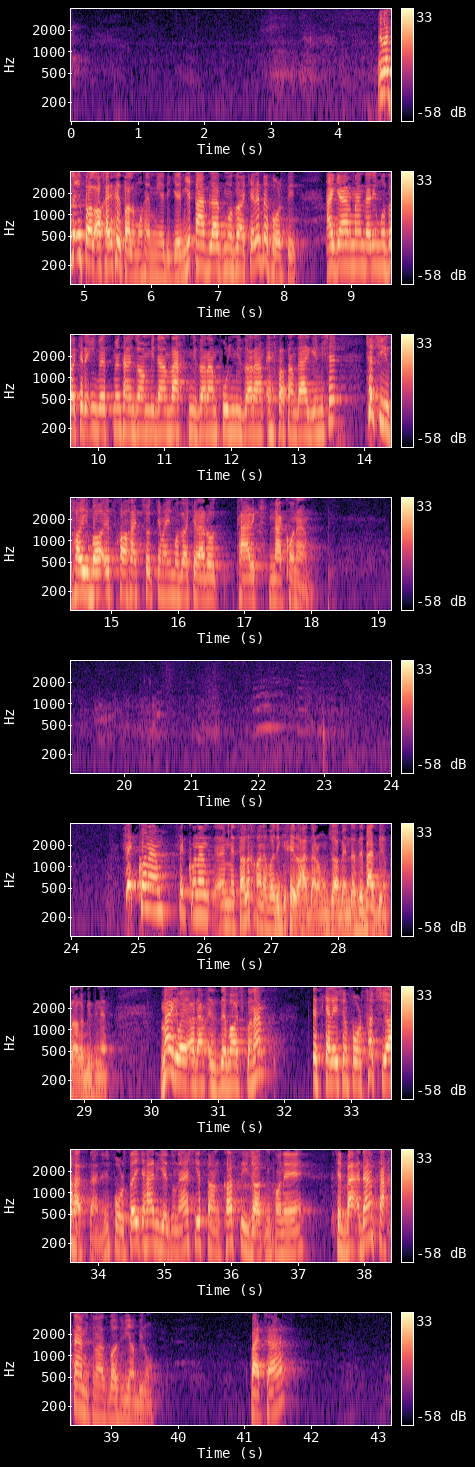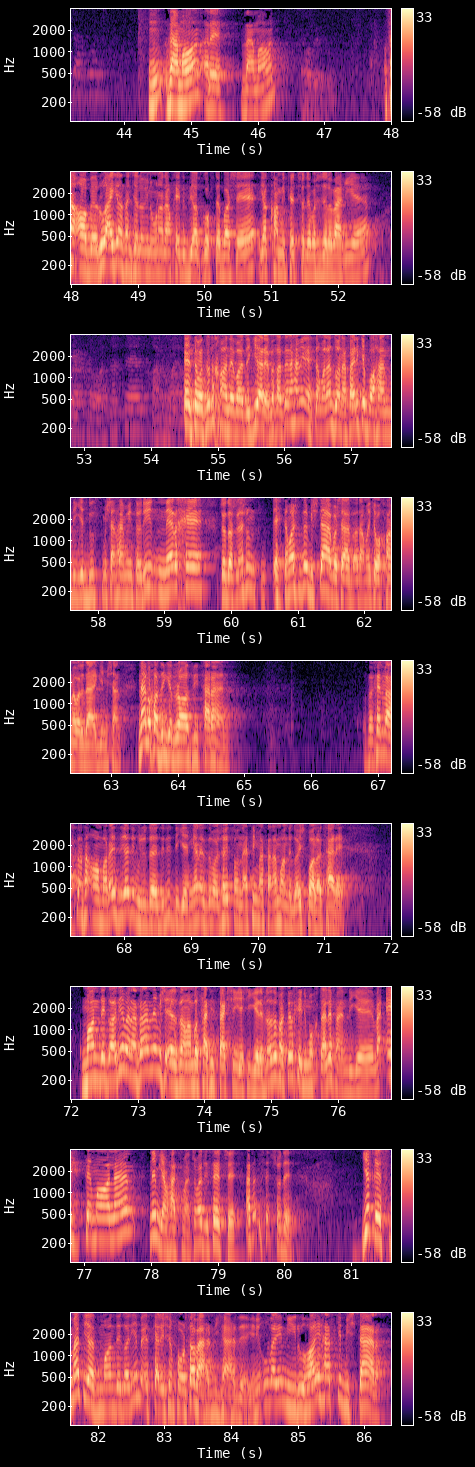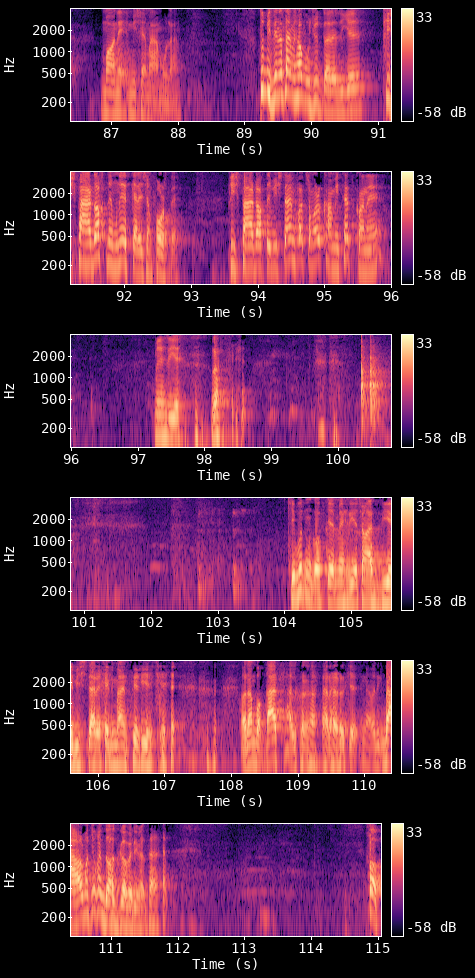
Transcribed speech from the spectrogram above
بچه این سال آخری خیلی سال مهمیه دیگه. میگه قبل از مذاکره بپرسید. اگر من در این مذاکره اینوستمنت انجام میدم وقت می‌ذارم پول می‌ذارم احساسم درگیر میشه چه چیزهایی باعث خواهد شد که من این مذاکره رو ترک نکنم. فکر کنم فکر کنم مثال خانوادگی خیلی راحت برامون جا بندازه. بعد بریم سراغ بیزینس من اگه با آدم ازدواج کنم escalation force ها چیا هستن؟ یعنی force هایی که هر یه دونش یه sunk cost ایجاد می‌کنه که بعدا سختتر می‌تونه از بازی بیان بیرون. بچه هست؟ زمان؟ آره زمان. مثلا آبرو اگه مثلا جلو این اون آدم خیلی زیاد گفته باشه یا committed شده باشه جلو بقیه؟ ارتباطات خانوادگی. آره به خاطر همین احتمالا دو نفری که با هم دیگه دوست میشن همینطوری نرخ جدا شدنشون احتمالش می‌تونه بیشتر باشه از آدمایی که با خانواده درگیر میشن. نه به خاطر اینکه راضی ترن. مثلا خیلی وقتا مثلا آمارای زیادی وجود داره دیدید دیگه؟ میگن ازدواج های سنتی مثلا ماندگاریش بالاتره. ماندگاری به نظرم نمیشه الزاما با satisfaction یکی گرفت. نه فاکتور خیلی مختلفن دیگه و احتمالا نمیگم حتما چون باید research حتما research شده. یه قسمتی از ماندگاری به escalation force ا برمیگرده. یعنی اون برای نیروهایی هست که بیشتر مانع میشه معمولا. تو business هم اینها وجود داره دیگه. پیش پرداخت نمونه escalation force ه پیش پرداخت بیشتر می‌خواد شما رو committed کنه. مهریه راست کی بود می‌گفت که مهریه چون از دیه بیشتره خیلی منطقیه که؟ آدم با قتل حل کنه مسئله رو که به حال ما که می‌خوایم دادگاه بریم خب.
